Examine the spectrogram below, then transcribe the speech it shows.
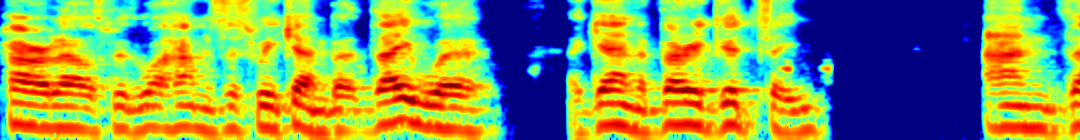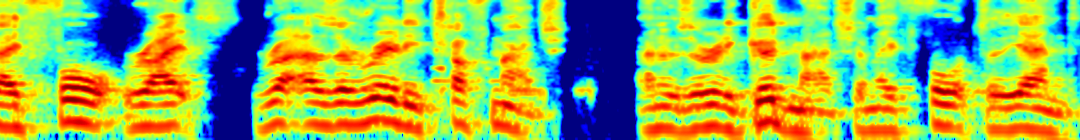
parallels with what happens this weekend, but they were again a very good team, and they fought right. right it was a really tough match, and it was a really good match, and they fought to the end.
